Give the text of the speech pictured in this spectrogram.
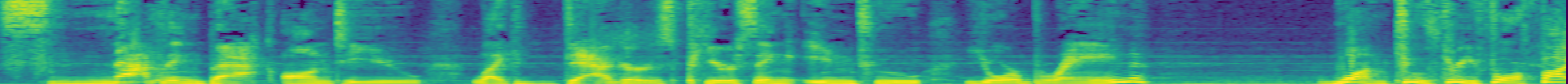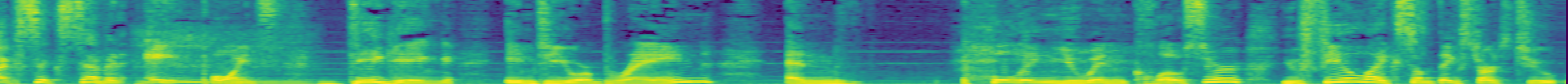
snapping back onto you like daggers mm-hmm. piercing into your brain. One two three four five six seven eight mm-hmm. points digging into your brain and pulling you in closer. You feel like something starts to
